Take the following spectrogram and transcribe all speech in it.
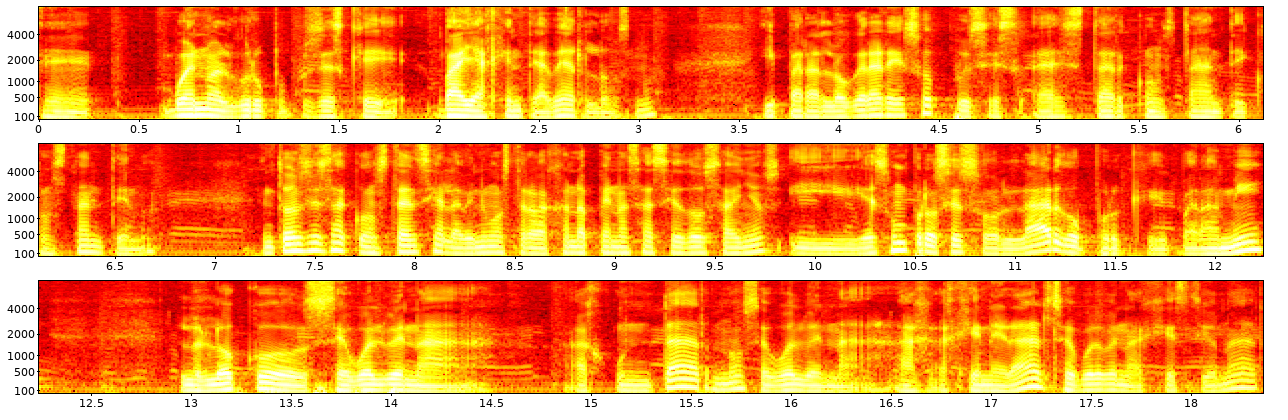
eh, bueno al grupo, pues es que vaya gente a verlos, ¿no? Y para lograr eso, pues es estar constante y constante, ¿no? Entonces esa constancia la venimos trabajando apenas hace dos años y es un proceso largo porque para mí los locos se vuelven a, juntar, ¿no? Se vuelven a, a- generar, se vuelven a gestionar.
